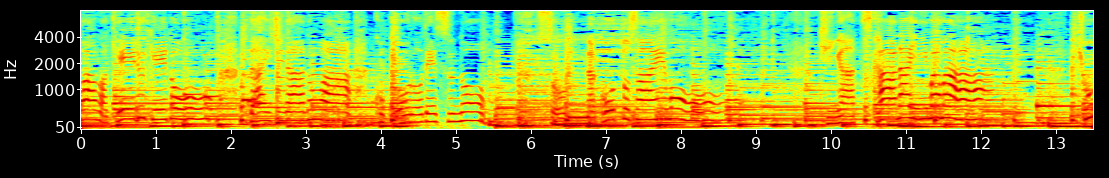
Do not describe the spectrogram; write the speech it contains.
は分けるけど大事なのは心ですの。そんなことさえも気がつかないまま。今日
